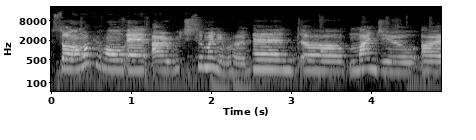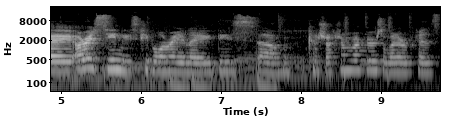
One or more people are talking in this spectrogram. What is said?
So I'm walking home and I reached to my neighborhood. And uh, mind you I already seen these people already like these um, construction workers or whatever because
